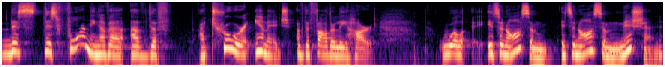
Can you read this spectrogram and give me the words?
this this forming of a of the a truer image of the fatherly heart well it's an awesome it's an awesome mission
